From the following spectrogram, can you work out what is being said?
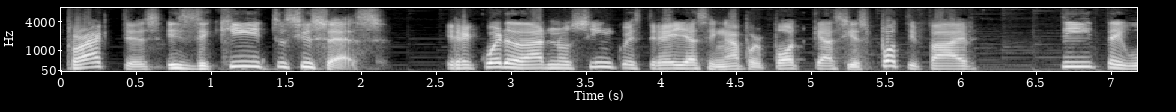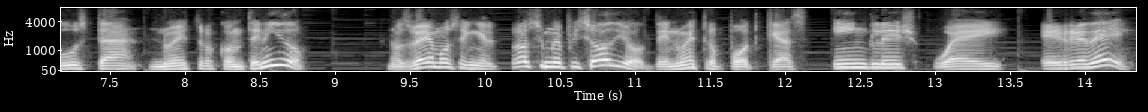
Practice is the key to success. Y recuerda darnos cinco estrellas en Apple Podcasts y Spotify si te gusta nuestro contenido. Nos vemos en el próximo episodio de nuestro podcast English Way RD.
